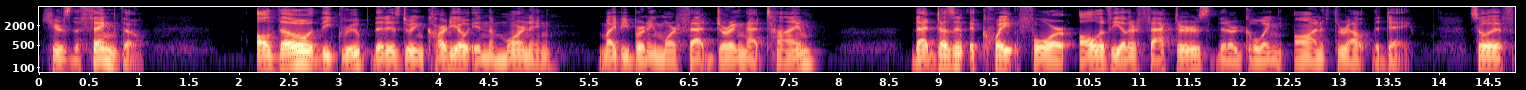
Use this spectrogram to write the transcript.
here's the thing though. Although the group that is doing cardio in the morning might be burning more fat during that time, that doesn't equate for all of the other factors that are going on throughout the day. So if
